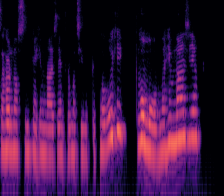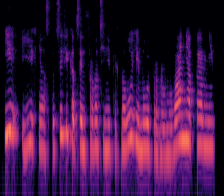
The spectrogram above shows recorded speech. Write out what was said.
загальноосвітня гімназія інформаційних технологій, двомовна гімназія, і їхня специфіка це інформаційні технології, мови програмування певні.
